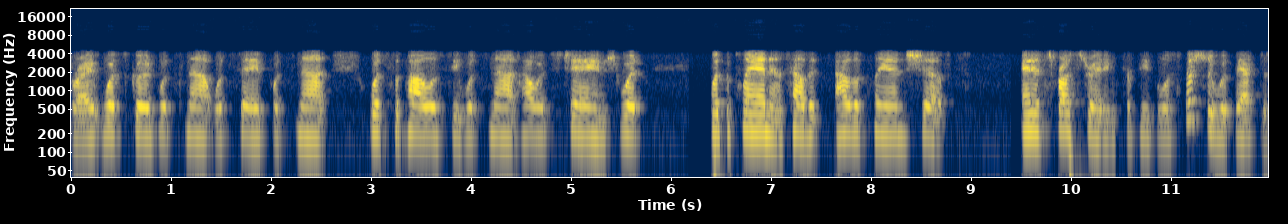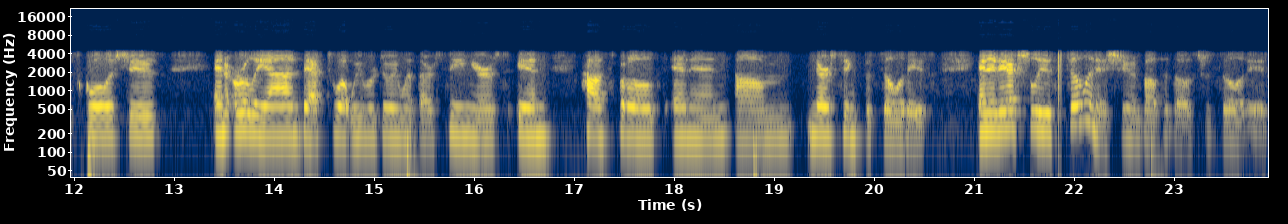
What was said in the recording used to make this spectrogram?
right? What's good, what's not, what's safe, what's not, what's the policy, what's not, how it's changed, what what the plan is, how the how the plan shifts. And it's frustrating for people, especially with back to school issues and early on back to what we were doing with our seniors in hospitals and in um, nursing facilities. And it actually is still an issue in both of those facilities.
